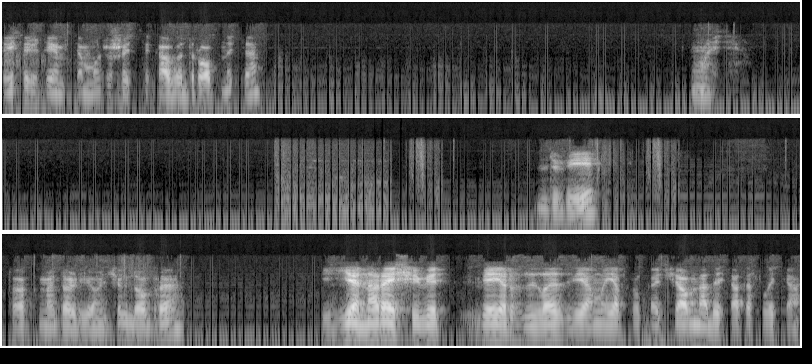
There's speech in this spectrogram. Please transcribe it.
тисяч, дивимося, може щось цікаве дропнеться. Ось. Дві. Так, медальйончик, добре. Є, нарешті від веєр з лезвіями я прокачав на 10 слиття.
